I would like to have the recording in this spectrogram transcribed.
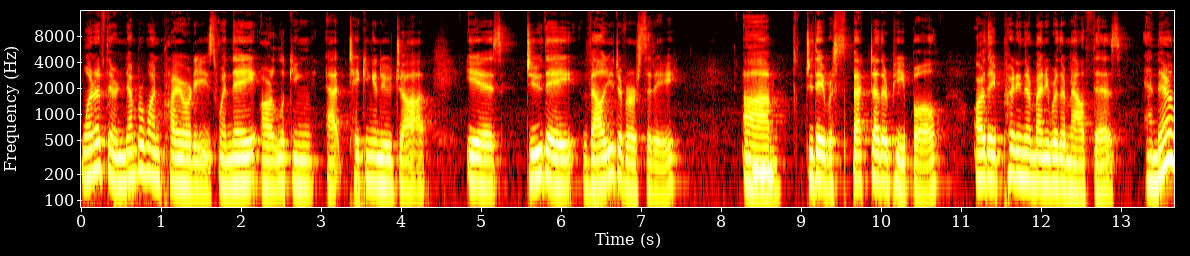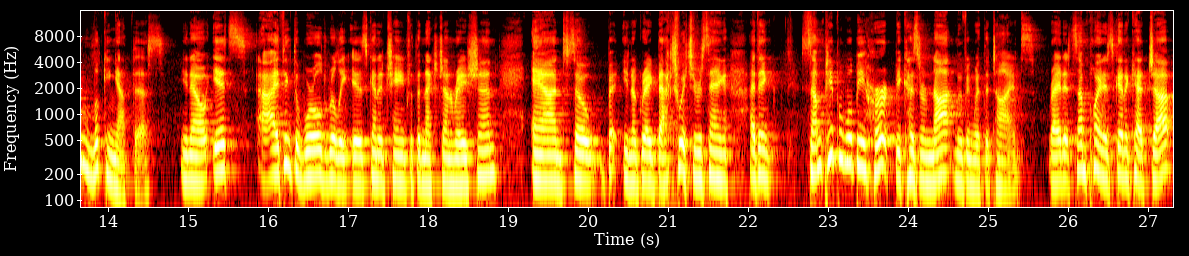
one of their number one priorities when they are looking at taking a new job is do they value diversity? Um, mm. Do they respect other people? Are they putting their money where their mouth is? And they're looking at this. You know, it's, I think the world really is going to change with the next generation. And so, but, you know, Greg, back to what you were saying, I think some people will be hurt because they're not moving with the times, right? At some point, it's going to catch up.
